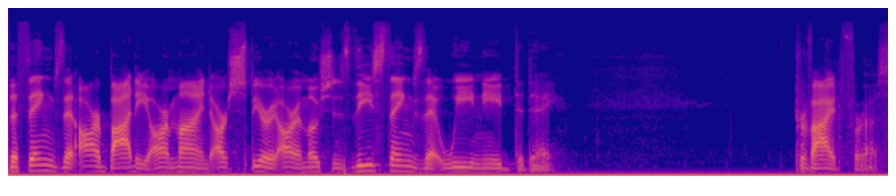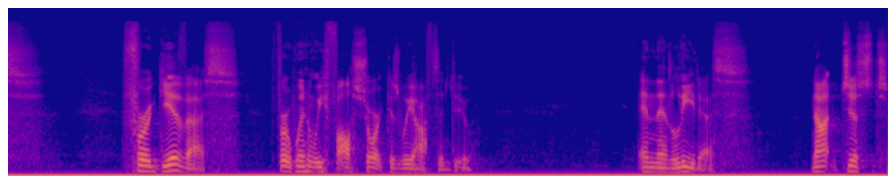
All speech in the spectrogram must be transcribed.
The things that our body, our mind, our spirit, our emotions, these things that we need today. Provide for us. Forgive us for when we fall short, because we often do. And then lead us not just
